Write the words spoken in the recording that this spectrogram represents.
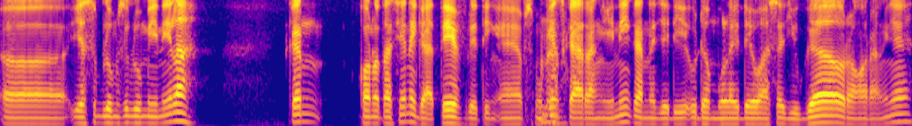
eh ya sebelum-sebelum inilah kan konotasinya negatif dating apps. Mungkin Benar. sekarang ini karena jadi udah mulai dewasa juga orang-orangnya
